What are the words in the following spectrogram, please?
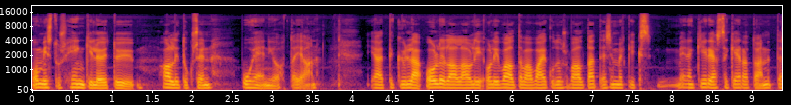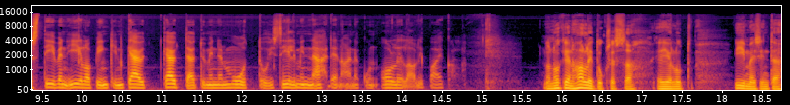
omistus henkilöityy hallituksen puheenjohtajaan – ja että kyllä Ollilalla oli, oli valtava vaikutusvalta, että esimerkiksi meidän kirjassa kerrotaan, että Steven Iilopinkin käyt, käyttäytyminen muuttui silmin nähden aina kun Ollila oli paikalla. No Nokian hallituksessa ei ollut viimeisintä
